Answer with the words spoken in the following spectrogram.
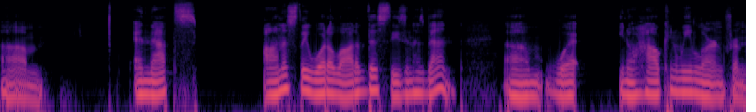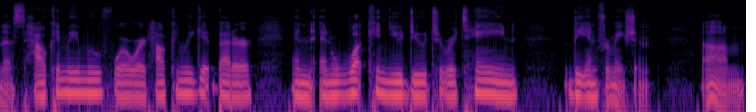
Um, and that's honestly what a lot of this season has been. Um, what you know, how can we learn from this? How can we move forward? How can we get better? And and what can you do to retain the information? Um,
